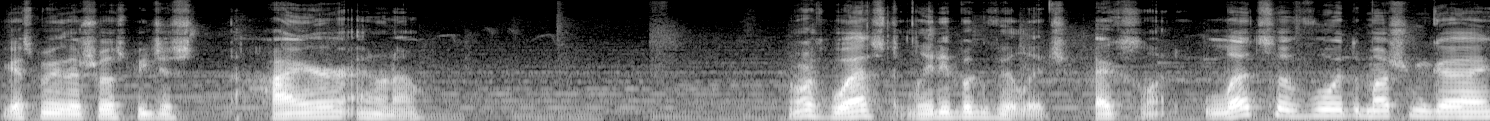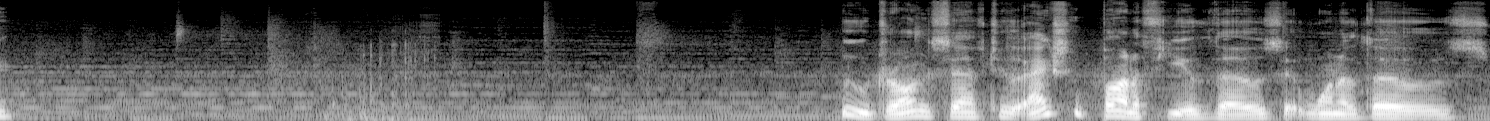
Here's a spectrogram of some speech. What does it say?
I guess maybe they're supposed to be just higher? I don't know. Northwest, Ladybug Village. Excellent. Let's avoid the mushroom guy. Ooh, drawing staff too. I actually bought a few of those at one of those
